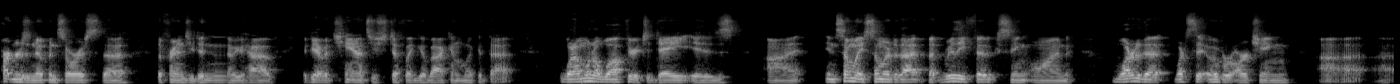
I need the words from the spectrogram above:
Partners in Open Source, the, the friends you didn't know you have. If you have a chance, you should definitely go back and look at that. What I'm gonna walk through today is uh, in some ways similar to that, but really focusing on what are the what's the overarching uh, uh,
